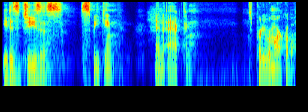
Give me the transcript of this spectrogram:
it is Jesus speaking and acting. It's pretty remarkable.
